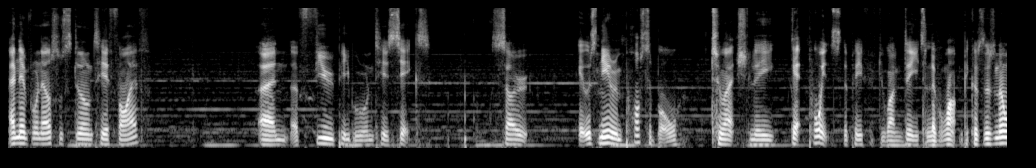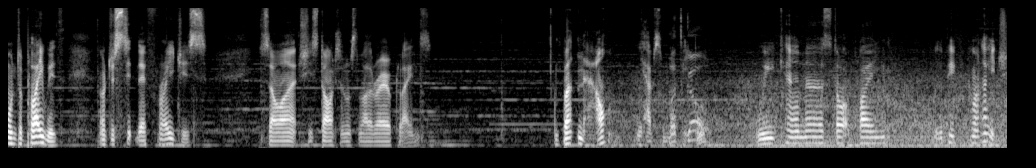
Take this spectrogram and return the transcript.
and everyone else was still on tier 5, and a few people were on tier 6. So it was near impossible to actually get points to the P51D to level up because there's no one to play with. I'd just sit there for ages. So I actually started on some other airplanes. But now, we have some more people. Go we can uh, start playing with the P51H.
